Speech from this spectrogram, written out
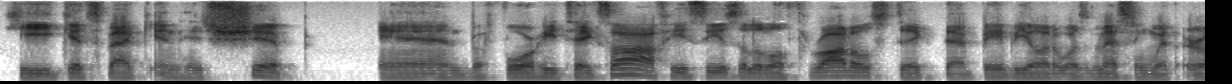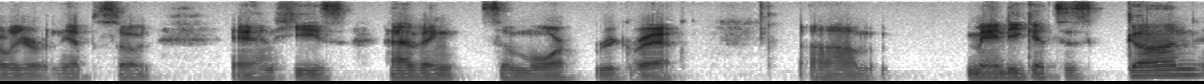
He gets back in his ship, and before he takes off, he sees a little throttle stick that Baby Yoda was messing with earlier in the episode and he's having some more regret. Um, Mandy gets his gun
